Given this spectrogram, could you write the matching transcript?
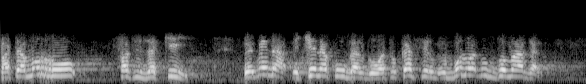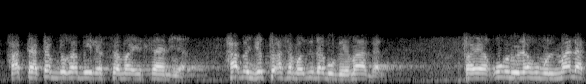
Fatamurru fatu zakki ɓe ɓeɗa ɓe cena kuugal go watu kassiru ɓe bolwa ɗuggo maagal hatta tabluga bi ila samai thania ha ɓe jottu asama ɗuɗabo be maagal. Fa yaqulu lahum lmalak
